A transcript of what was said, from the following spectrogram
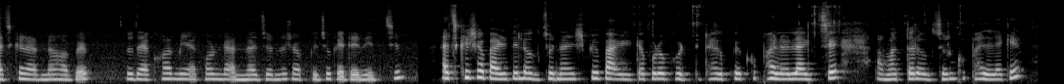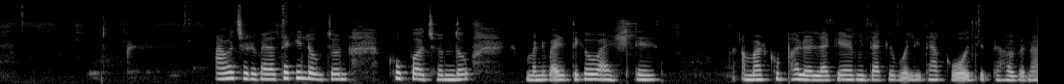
আজকে রান্না হবে। তো দেখো আমি এখন রান্নার জন্য সব কিছু কেটে নিচ্ছি। আজকে সব বাড়িতে লোকজন আসবে, বাড়িটা পুরো ভর্তি থাকবে, খুব ভালো লাগছে। আমার তো লোকজন খুব ভালো লাগে। আমার ছোটোবেলা থেকেই লোকজন খুব পছন্দ। মানে বাড়ি থেকেও আসলে আমার খুব ভালো লাগে, আমি তাকে বলি, থাকো যেতে হবে না।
